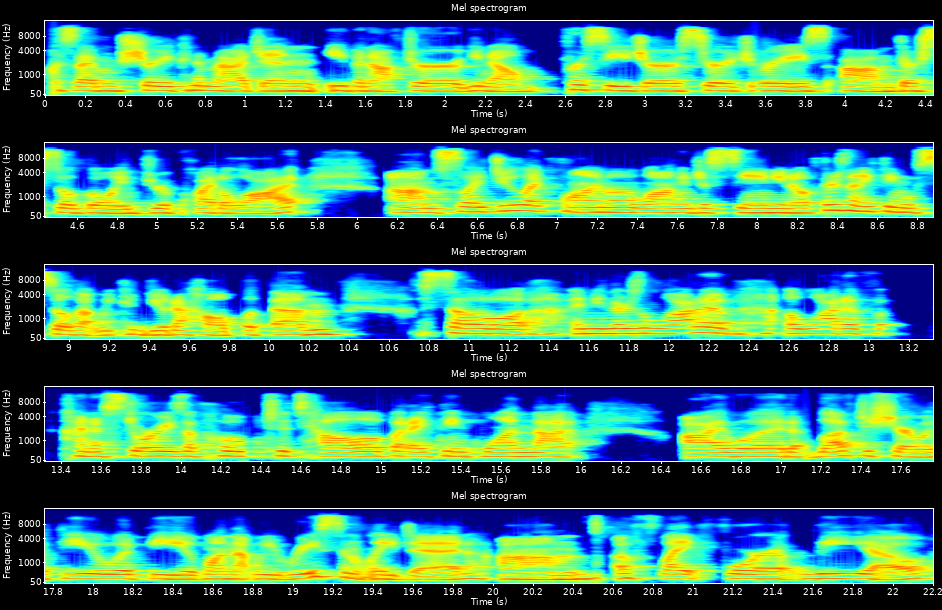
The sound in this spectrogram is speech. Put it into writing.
Because I'm sure you can imagine, even after, you know, procedures, surgeries, um, they're still going through quite a lot. Um, so I do like following along and just seeing, you know, if there's anything still that we can do to help with them. So, I mean, there's a lot of, a lot of kind of stories of hope to tell, but I think one that I would love to share with you would be one that we recently did um, a flight for Leo,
